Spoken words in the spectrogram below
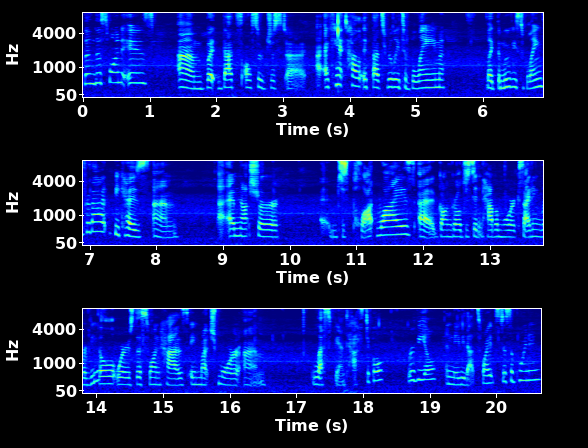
than this one is. Um, but that's also just, uh, I can't tell if that's really to blame, like the movie's to blame for that, because um, I'm not sure uh, just plot wise, uh, Gone Girl just didn't have a more exciting reveal, whereas this one has a much more um, less fantastical reveal, and maybe that's why it's disappointing.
